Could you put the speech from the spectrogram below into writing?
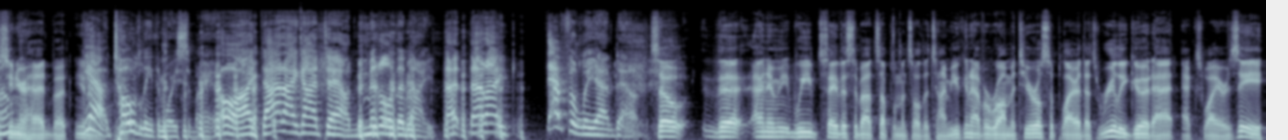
voice in your head, but you know. Yeah, totally the voice in my head. Oh, I, that I got down in the middle of the night. That that I definitely have down. So the and I mean we say this about supplements all the time. You can have a raw material supplier that's really good at X, Y, or Z,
